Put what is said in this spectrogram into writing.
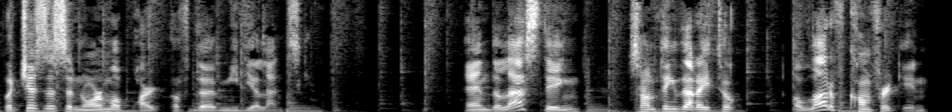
but just as a normal part of the media landscape. And the last thing, something that I took a lot of comfort in,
